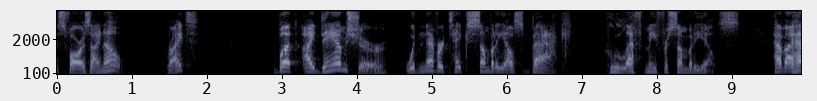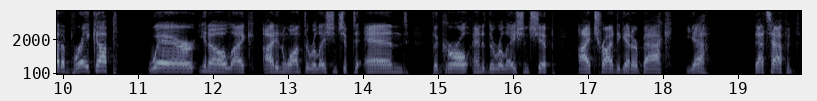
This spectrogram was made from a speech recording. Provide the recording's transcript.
as far as I know, right? But I damn sure would never take somebody else back who left me for somebody else. Have I had a breakup where, you know, like I didn't want the relationship to end, the girl ended the relationship, I tried to get her back? Yeah, that's happened.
